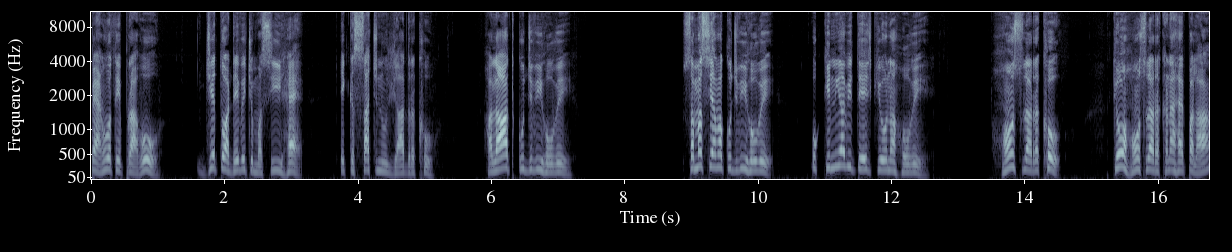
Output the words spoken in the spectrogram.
ਭੈਣੋ ਅਤੇ ਭਰਾਵੋ, ਜੇ ਤੁਹਾਡੇ ਵਿੱਚ ਮਸੀਹ ਹੈ ਇੱਕ ਸੱਚ ਨੂੰ ਯਾਦ ਰੱਖੋ। ਹਾਲਾਤ ਕੁਝ ਵੀ ਹੋਵੇ, ਸਮੱਸਿਆਵਾਂ ਕੁਝ ਵੀ ਹੋਵੇ, ਉਹ ਕਿੰਨੀਆਂ ਵੀ ਤੇਜ਼ ਕਿਉਂ ਨਾ ਹੋਵੇ। ਹੌਸਲਾ ਰੱਖੋ। ਕਿਉਂ ਹੌਸਲਾ ਰੱਖਣਾ ਹੈ ਭਲਾ?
